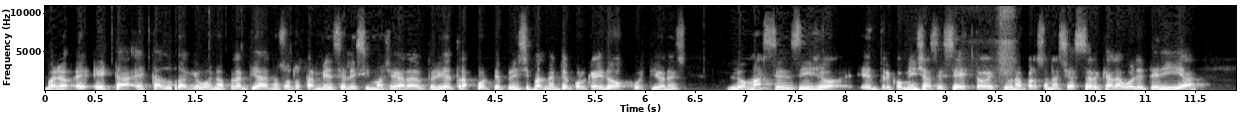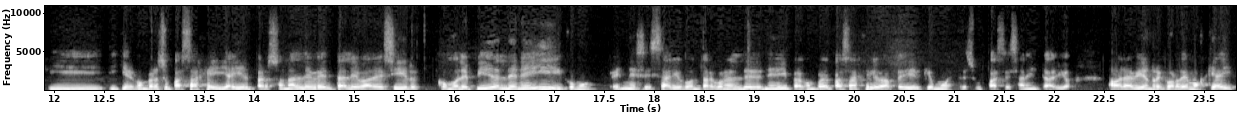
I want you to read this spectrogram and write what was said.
Bueno, e- esta, esta duda que vos nos planteás, nosotros también se la hicimos llegar a la Autoridad de Transporte, principalmente porque hay dos cuestiones. Lo más sencillo, entre comillas, es esto, es que una persona se acerca a la boletería y, quiere comprar su pasaje y ahí el personal de venta le va a decir, como le pide el DNI y como es necesario contar con el DNI para comprar el pasaje, le va a pedir que muestre su pase sanitario. Ahora bien, recordemos que hay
